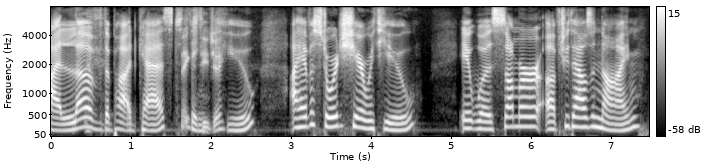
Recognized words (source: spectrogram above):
I love the podcast. Thanks, Thank TJ. you. I have a story to share with you. It was summer of 2009.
